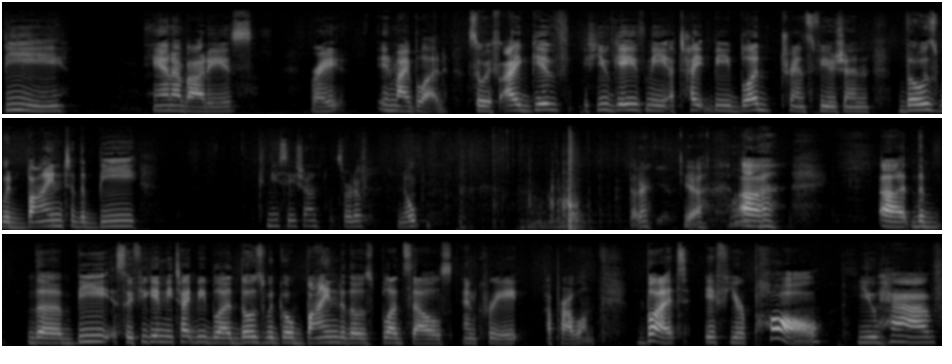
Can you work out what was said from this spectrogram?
B antibodies, right, in my blood. So if I give if you gave me a type B blood transfusion, those would bind to the B Can you see, Sean? Sort of? Nope. Better? Yeah. Uh, uh, the the B. So if you gave me type B blood, those would go bind to those blood cells and create a problem. But if you're Paul, you have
